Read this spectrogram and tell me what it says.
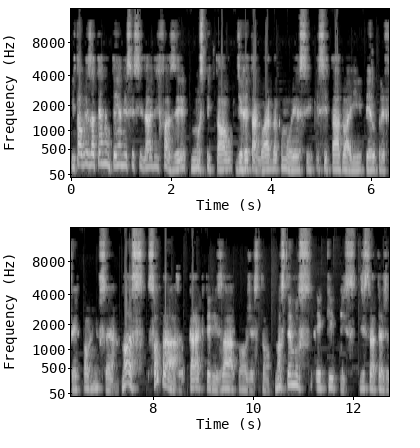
e talvez até não tenha necessidade de fazer um hospital de retaguarda como esse citado aí pelo prefeito Paulinho Serra. Nós, só para caracterizar a atual gestão, nós temos equipes de estratégia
